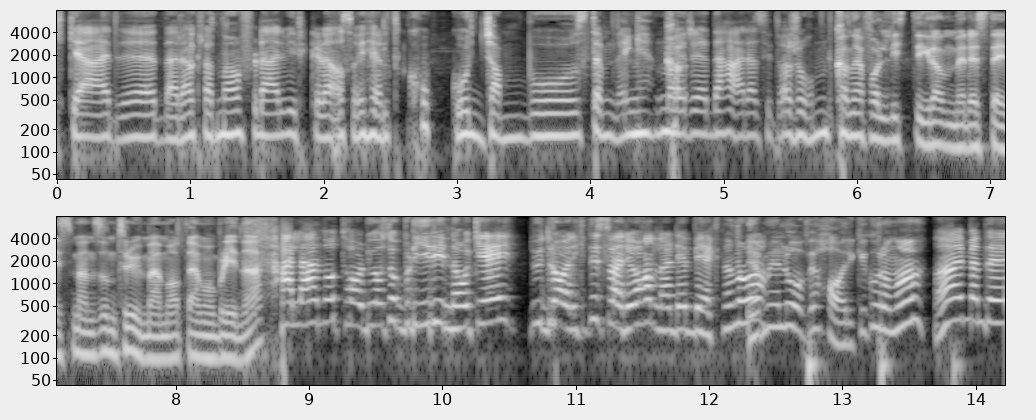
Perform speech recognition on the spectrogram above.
ikke er eh, der akkurat nå, for der virker det altså helt coco jumbo stemning når kan, det her er situasjonen. Kan jeg få litt mer Staysman som truer meg med at jeg må bli inne? Eller, nå tar du også blir inne, ok? Du drar ikke til Sverige og handler det bekenet nå. Ja, men jeg lover, jeg har ikke korona. Nei, men det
